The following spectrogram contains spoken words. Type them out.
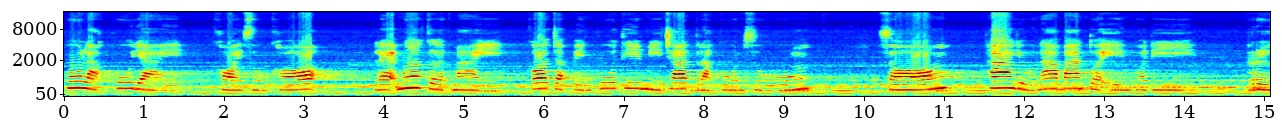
ผู้หลักผู้ใหญ่ คอยสงเคราะห์ และเมื่อเกิดใหม่ ก็จะเป็นผู้ที่มีชาติตระกูลสูง 2. ถ้าอยู่หน้าบ้านตัวเองพอดี หรื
